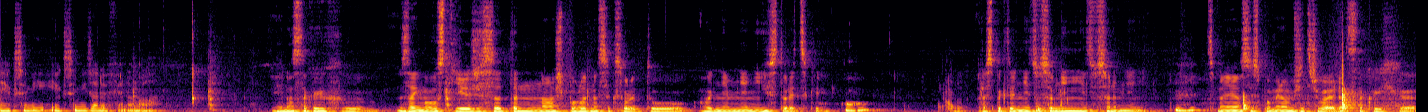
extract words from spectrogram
jak jsem ji, jak jsem ji zadefinovala. Jedna z takových uh, zajímavostí je, že se ten náš pohled na sexualitu hodně mění historicky. Uh-huh. Respektive něco se mění, něco se nemění. Mm-hmm. Nicméně já si vzpomínám, že třeba jeden z takových eh,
